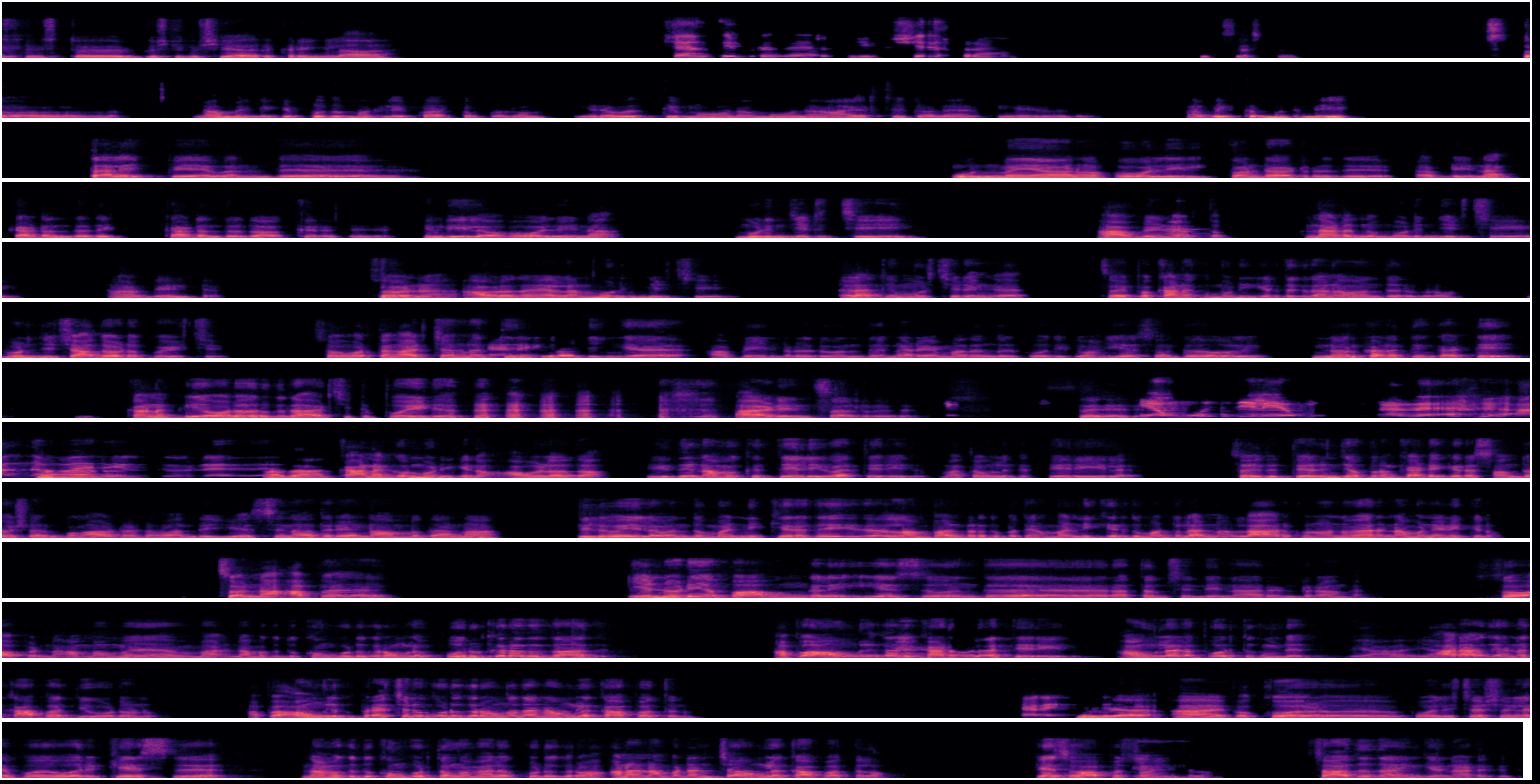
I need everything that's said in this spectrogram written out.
சாந்தி sister குஷி குஷியா இருக்கிறீங்களா? சாந்தி brother குஷியா இருக்கிறோம் சிஸ்டர் ஸோ நாம் இன்னைக்கு புது முரளி பார்க்க போறோம். இருபத்தி மூணு மூணு ஆயிரத்தி தொள்ளாயிரத்தி எழுபது அவைத்த முரளி. தலைப்பே வந்து உண்மையான ஹோலி கொண்டாடுறது அப்படின்னா கடந்ததை கடந்ததாக்குறது. ஹிந்தியில ஹோலினா முடிஞ்சிடுச்சு அப்படின்னு அர்த்தம். நடந்து முடிஞ்சிடுச்சு அப்படின்ட்டு. ஸோ அவ்வளோதான் எல்லாம் முடிஞ்சிடுச்சு. எல்லாத்தையும் முடிச்சிடுங்க. ஸோ இப்போ கணக்கு முடிக்கிறதுக்கு தான் நான் வந்திருக்கிறோம். முடிஞ்சிச்சு அதோட போயிடுச்சு. ஸோ ஒருத்தங்க அடிச்சாங்கன்னா திருப்பி அடிங்க அப்படின்றது வந்து நிறைய மதங்கள் போதிக்கும். எஸ் வந்து இன்னொரு கணத்தையும் காட்டி கணக்கு எவ்வளவு இருக்குதோ அடிச்சுட்டு போயிடு. அப்படின்னு சொல்றது. சரி. அதான். கணக்கு முடிக்கணும். அவ்வளவுதான். இது நமக்கு தெளிவா தெரியுது. மத்தவங்களுக்கு தெரியல. சோ இது தெரிஞ்ச அப்புறம் கிடைக்கிற சந்தோஷம் இருப்பாங்க அடடவா அந்த இயேசுநாதரே நாம தானா? சிலுவையில வந்து மன்னிக்கிறது இதெல்லாம் பண்றது பாத்தீங்கன்னா மன்னிக்கிறது மட்டும் இல்ல நல்லா இருக்கணும்னு வேற நம்ம நினைக்கணும். சோ நான் அப்ப என்னுடைய பாவங்களை இயேசு வந்து ரத்தம் சிந்தினாருன்றாங்க. சோ அப்ப நாம நமக்கு துக்கம் கொடுக்குறவங்களை பொறுக்கிறது தான் அது. அப்ப அவங்களுக்கு அது கடவுளா தெரியுது. அவங்களால பொறுத்துக்க முடியாது. யாராவது என்னை காப்பாத்தி விடணும் அப்ப அவங்களுக்கு பிரச்சனை கொடுக்குறவங்க தானே அவங்களை காப்பாத்தணும் இல்லையா ஆஹ் இப்ப கோ போலீஸ் ஸ்டேஷன்ல போய் ஒரு கேஸ் நமக்கு துக்கம் கொடுத்தவங்க மேல கொடுக்குறோம். ஆனா நம்ம நினைச்சா அவங்கள காப்பாத்தலாம். கேஸ் வாபஸ் வாங்கிக்கலாம். சோ அதுதான் இங்க நடக்குது.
